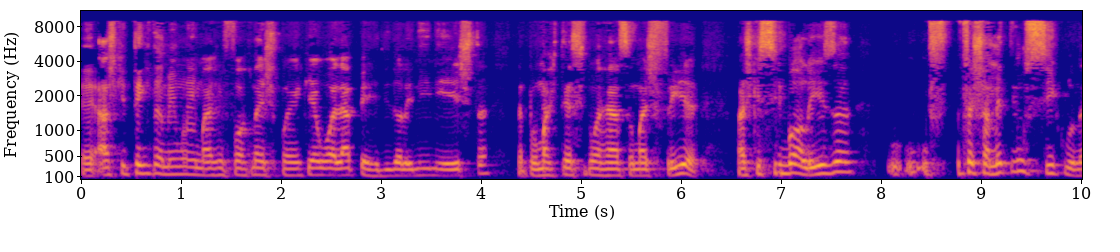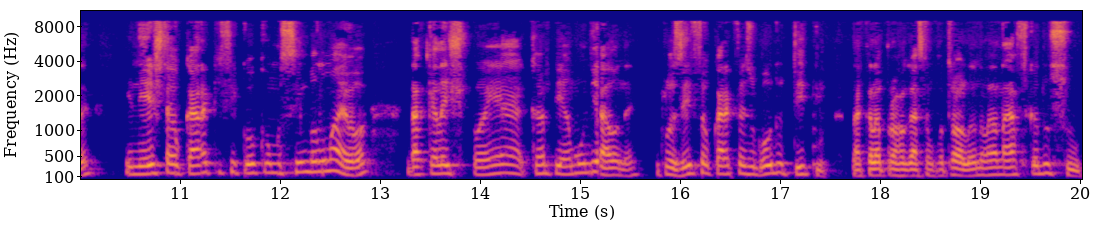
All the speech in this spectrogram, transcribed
é, acho que tem também uma imagem forte na Espanha, que é o olhar perdido ali no Iniesta, né, por mais que tenha sido uma reação mais fria, acho que simboliza o, o, o fechamento de um ciclo, né? Iniesta é o cara que ficou como símbolo maior daquela Espanha campeã mundial, né? Inclusive foi o cara que fez o gol do título naquela prorrogação contra a Holanda lá na África do Sul.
